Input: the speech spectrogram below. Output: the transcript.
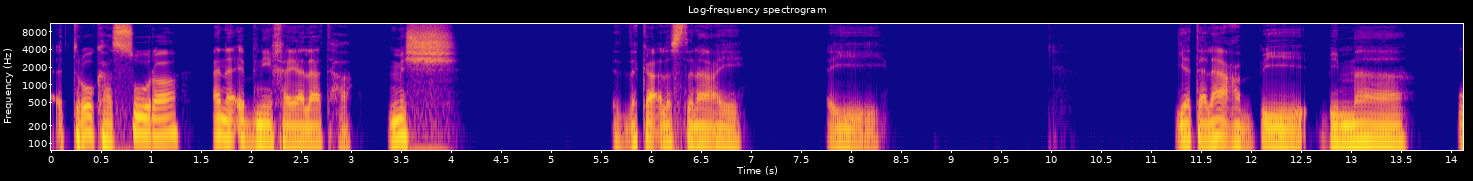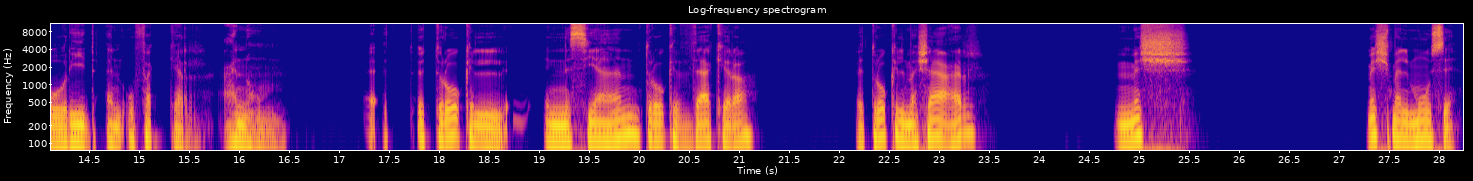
اترك هالصورة أنا ابني خيالاتها. مش الذكاء الاصطناعي يتلاعب بما أريد أن أفكر عنهم. اترك النسيان اترك الذاكرة اترك المشاعر مش مش ملموسة.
